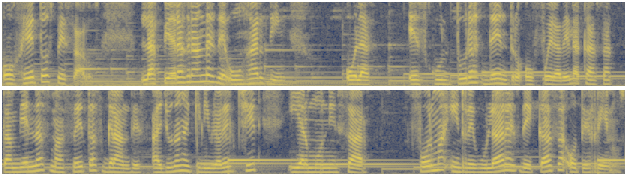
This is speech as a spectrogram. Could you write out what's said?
Objetos pesados. Las piedras grandes de un jardín o las esculturas dentro o fuera de la casa, también las macetas grandes ayudan a equilibrar el chi y armonizar formas irregulares de casa o terrenos.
